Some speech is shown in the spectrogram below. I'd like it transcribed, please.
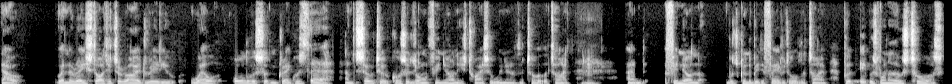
Now, when the race started to ride really well, all of a sudden Greg was there. And so too, of course, with Laurent Fignon. He's twice a winner of the tour at the time. Mm. And Fignon was going to be the favourite all the time. But it was one of those tours.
